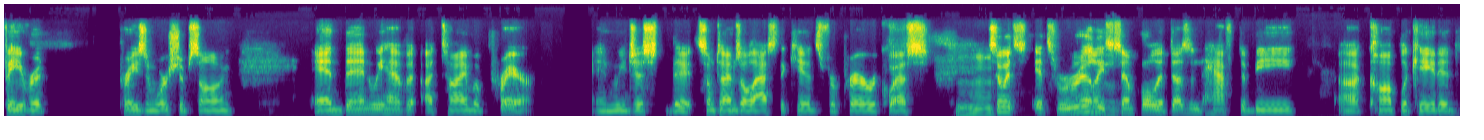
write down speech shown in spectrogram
favorite praise and worship song, and then we have a, a time of prayer. And we just that sometimes I'll ask the kids for prayer requests. Mm-hmm. So it's it's really simple. It doesn't have to be uh, complicated.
